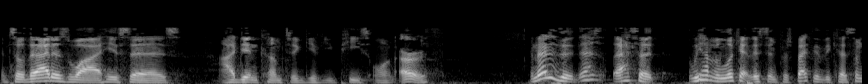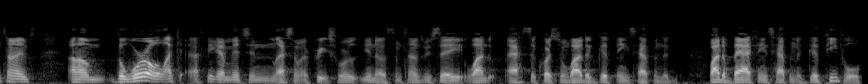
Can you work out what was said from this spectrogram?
And so that is why he says, I didn't come to give you peace on earth. And that is a, that's, that's a, we have to look at this in perspective because sometimes um, the world, like I think I mentioned last time I preached, where you know sometimes we say, why ask the question, why do good things happen to, why do bad things happen to good people?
